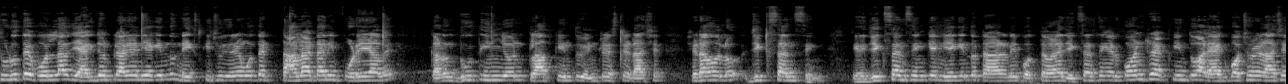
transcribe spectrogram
শুরুতে বললাম যে একজন প্লেয়ার নিয়ে কিন্তু নেক্সট কিছু দিনের মধ্যে টানাটানি পড়ে যাবে, কারণ দু তিনজন ক্লাব কিন্তু ইন্টারেস্টেড আছে। সেটা হলো জিকসান সিং। জিকসান সিংকে নিয়ে কিন্তু টানাটানি পড়তে পারে। জিকসান সিং এর কন্ট্রাক্ট কিন্তু আর এক বছরের আছে।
